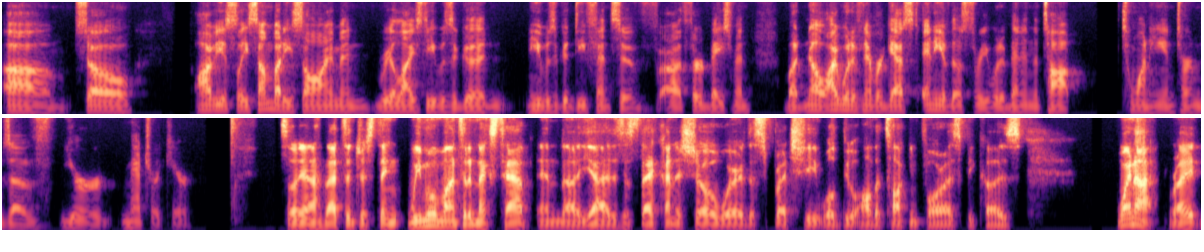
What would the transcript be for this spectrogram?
Um, so obviously somebody saw him and realized he was a good he was a good defensive uh, third baseman. But no, I would have never guessed any of those three would have been in the top 20 in terms of your metric here. So yeah, that's interesting. We move on to the next tab, and uh, yeah, this is that kind of show where the spreadsheet will do all the talking for us because why not, right?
